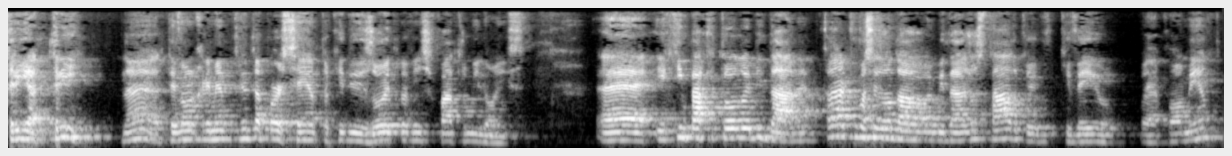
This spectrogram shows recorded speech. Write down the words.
tri a tri, né, teve um incremento de 30% aqui de 18 para 24 milhões. É, e que impactou no EBITDA, né? Claro que vocês vão dar o EBITDA ajustado, que, que veio é, com aumento,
